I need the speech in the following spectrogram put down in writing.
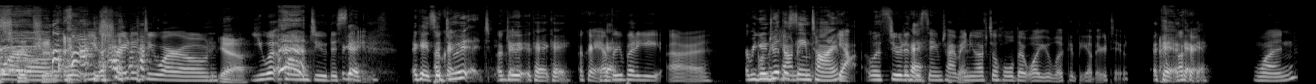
do our own. description. We'll each try to do our own. Yeah. You at home do the Okay. same. okay, so do Okay, it. Do okay. it. Okay, okay. Okay, everybody. Uh, Are we gonna do it at the same time? Yeah, let's do it at the same time, and you have to hold it while you look at the other two. Okay. Okay. Okay. Okay. One,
